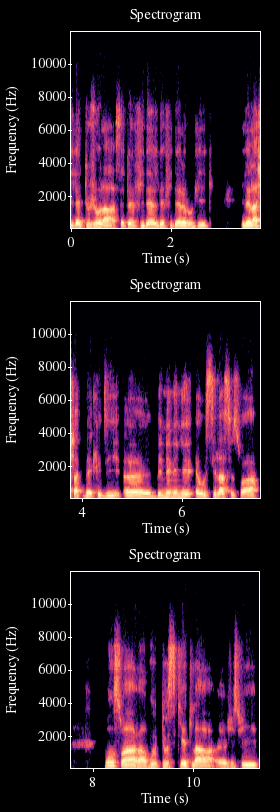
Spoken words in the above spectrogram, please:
il est toujours là. C'est un fidèle des fidèles, Rodrigue. Il est là chaque mercredi. Euh, est aussi là ce soir. Bonsoir à vous tous qui êtes là. Euh, je suis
